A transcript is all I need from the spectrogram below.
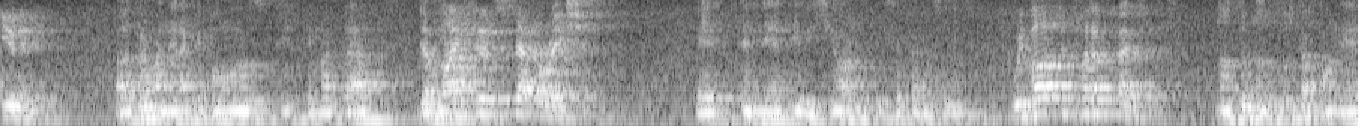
unity. La otra manera que podemos este, matar Divisive separation. es tener división y separación. We love to put up fences. Nosotros nos gusta poner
